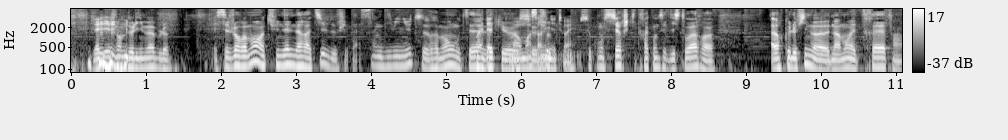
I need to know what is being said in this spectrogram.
la légende de l'immeuble. Et c'est genre vraiment un tunnel narratif de, je sais pas, 5-10 minutes, vraiment, où t'es Ouais, avec ouais, ce 5 chau- minutes, ouais. ce concierge qui te raconte cette histoire. euh, alors que le film, euh, normalement, est très, enfin,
